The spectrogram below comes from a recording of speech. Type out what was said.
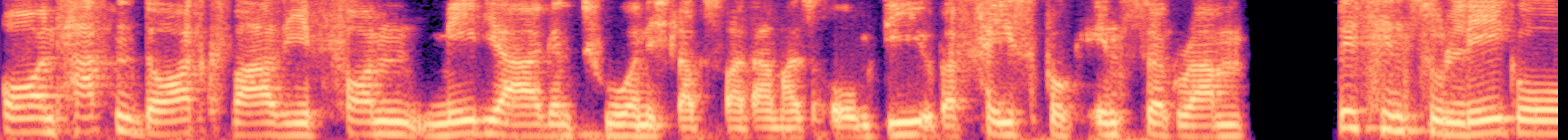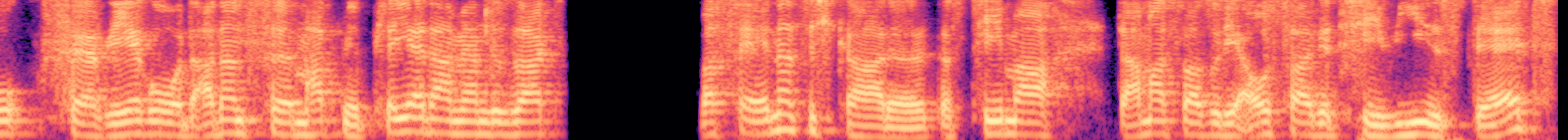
und hatten dort quasi von Mediaagenturen, ich glaube, es war damals OMD, über Facebook, Instagram, bis hin zu Lego, Ferrero und anderen Firmen hatten wir Player da. Wir haben gesagt, was verändert sich gerade? Das Thema, damals war so die Aussage, TV is dead,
